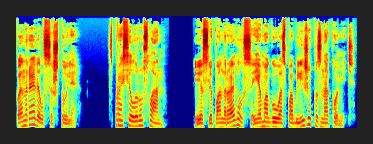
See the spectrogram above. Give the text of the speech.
Понравился, что ли? Спросил Руслан. Если понравился, я могу вас поближе познакомить.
